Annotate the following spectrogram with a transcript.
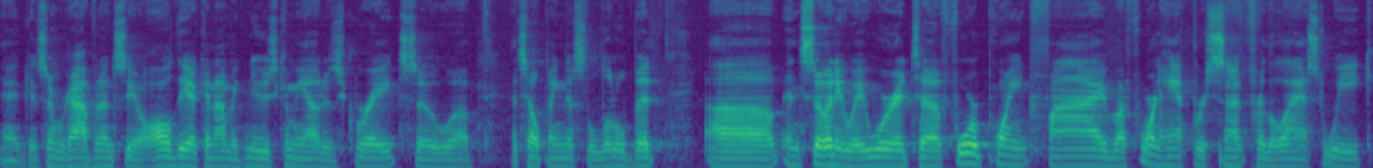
and consumer confidence. You know, all the economic news coming out is great, so that's helping us a little bit. and so anyway, we're at 4.5, about 4.5% for the last week.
